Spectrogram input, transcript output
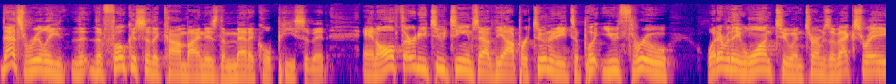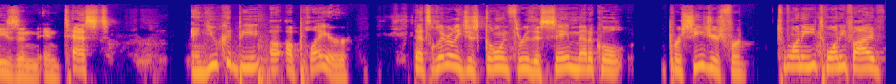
that's really the, the focus of the combine is the medical piece of it. And all 32 teams have the opportunity to put you through whatever they want to in terms of x-rays and, and tests. And you could be a, a player that's literally just going through the same medical procedures for 20 25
